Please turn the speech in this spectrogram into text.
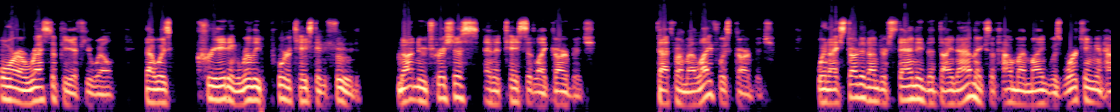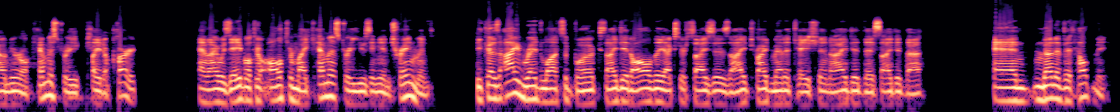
or a recipe, if you will, that was creating really poor tasting food, not nutritious, and it tasted like garbage. That's why my life was garbage. When I started understanding the dynamics of how my mind was working and how neurochemistry played a part, and I was able to alter my chemistry using entrainment, because I read lots of books, I did all the exercises, I tried meditation, I did this, I did that, and none of it helped me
